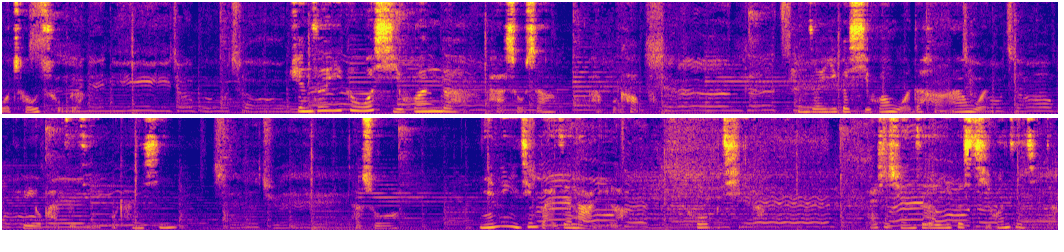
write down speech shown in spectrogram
我踌躇了，选择一个我喜欢的，怕受伤，怕不靠谱；选择一个喜欢我的，很安稳，却又怕自己不开心。他说：“年龄已经摆在那里了，拖不起了，还是选择一个喜欢自己的，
